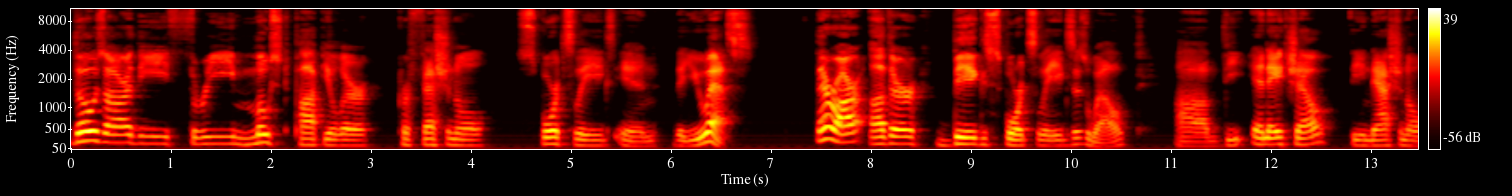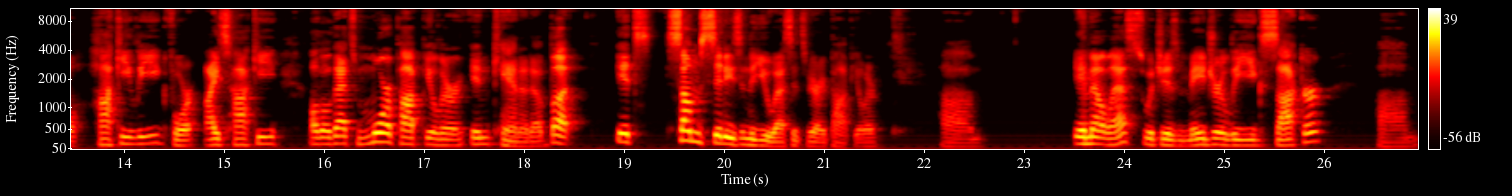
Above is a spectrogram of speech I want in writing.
Those are the three most popular professional sports leagues in the US. There are other big sports leagues as well. Um, the NHL, the National Hockey League for ice hockey, although that's more popular in Canada, but it's some cities in the US, it's very popular. Um, MLS, which is Major League Soccer, um,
